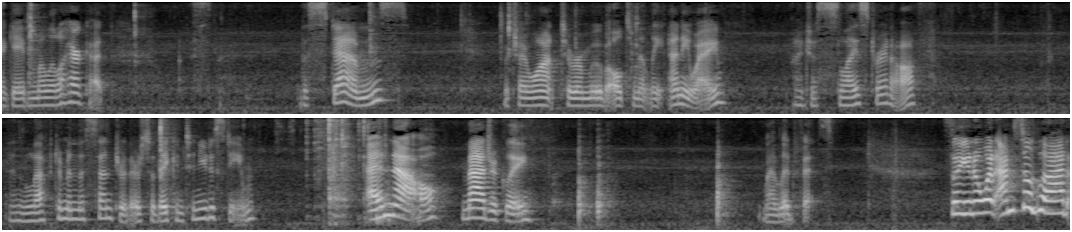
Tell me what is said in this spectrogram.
I gave him a little haircut. The stems, which I want to remove ultimately anyway, I just sliced right off and left them in the center there so they continue to steam. And now, magically, my lid fits. So you know what? I'm still glad.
